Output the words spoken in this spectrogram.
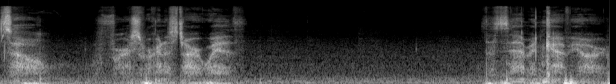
So, first we're gonna start with the salmon caviar.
